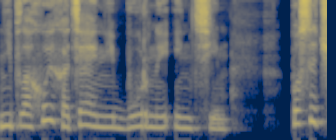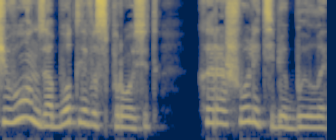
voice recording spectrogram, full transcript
неплохой, хотя и не бурный интим – После чего он заботливо спросит, хорошо ли тебе было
